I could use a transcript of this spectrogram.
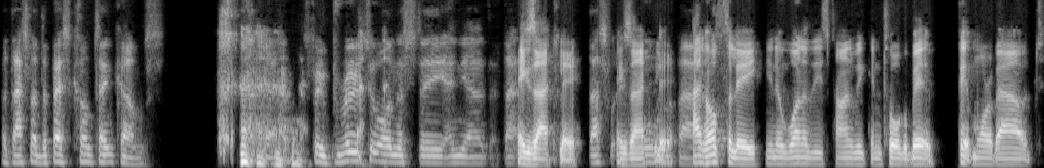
But that's where the best content comes yeah, through brutal honesty and yeah that's, exactly. that's what exactly. and hopefully you know one of these times we can talk a bit bit more about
